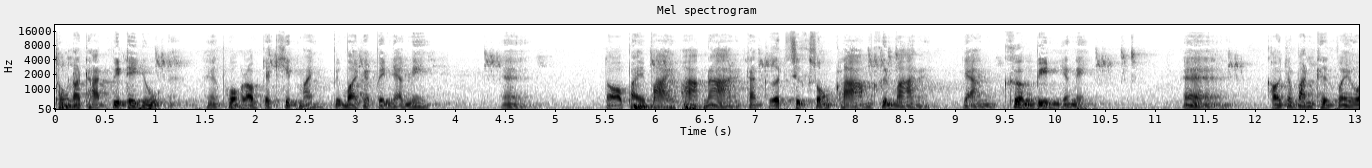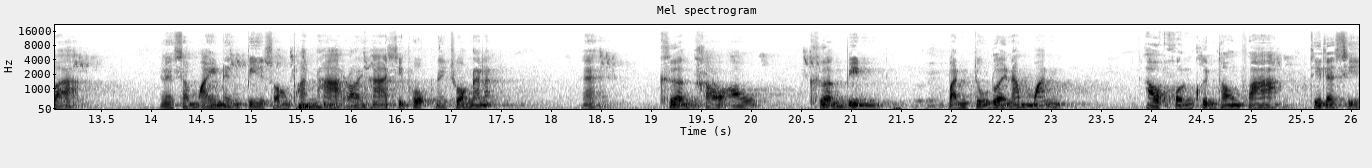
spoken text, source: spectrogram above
โทรทัศน์วิทยุพวกเราจะคิดไหมว่าจะเป็นอย่างนี้ ต่อไปภายภาคหน้า ถ้าเกิดศึกสงครามขึ้นมาเนี่ยอย่างเครื่องบินอย่างนี้เเขาจะบันทึกไว้ว่า สมัยหนึ่งปีสองพันห้าร้อยห้าสิบหกในช่วงนั้นอะเครื่องเขาเอาเครื่องบินบรรจุด้วยน้ำมัน เอาคนขึ้นท้องฟ้า ทีละสี่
